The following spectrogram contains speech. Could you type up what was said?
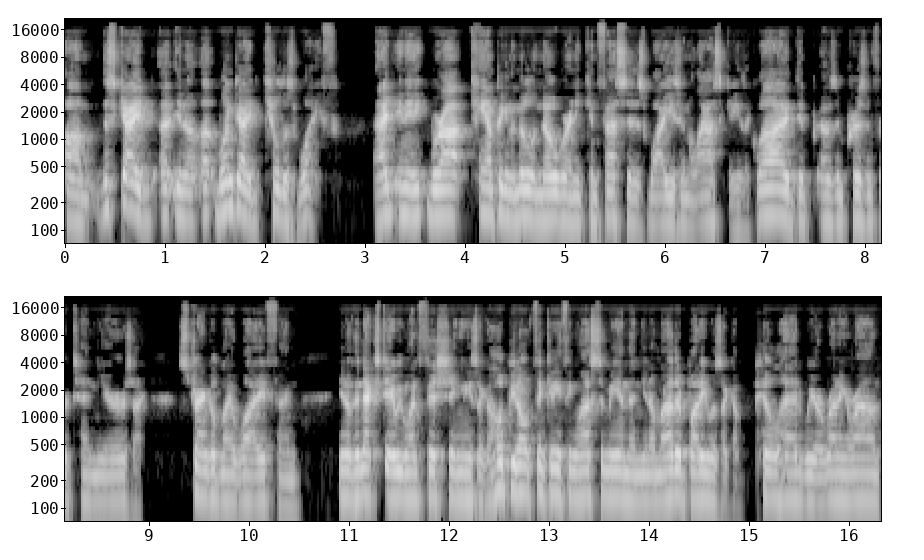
Um, this guy, uh, you know, uh, one guy killed his wife. I, and he, we're out camping in the middle of nowhere, and he confesses why he's in Alaska. He's like, "Well, I did. I was in prison for ten years. I strangled my wife, and you know, the next day we went fishing, and he's like, "I hope you don't think anything less of me." And then, you know, my other buddy was like a pillhead. We were running around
